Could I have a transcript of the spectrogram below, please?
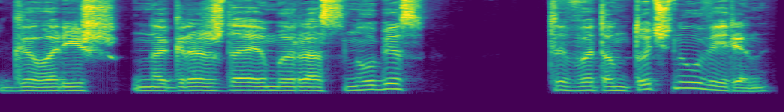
«Говоришь, награждаемый раз Нубис? Ты в этом точно уверен?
